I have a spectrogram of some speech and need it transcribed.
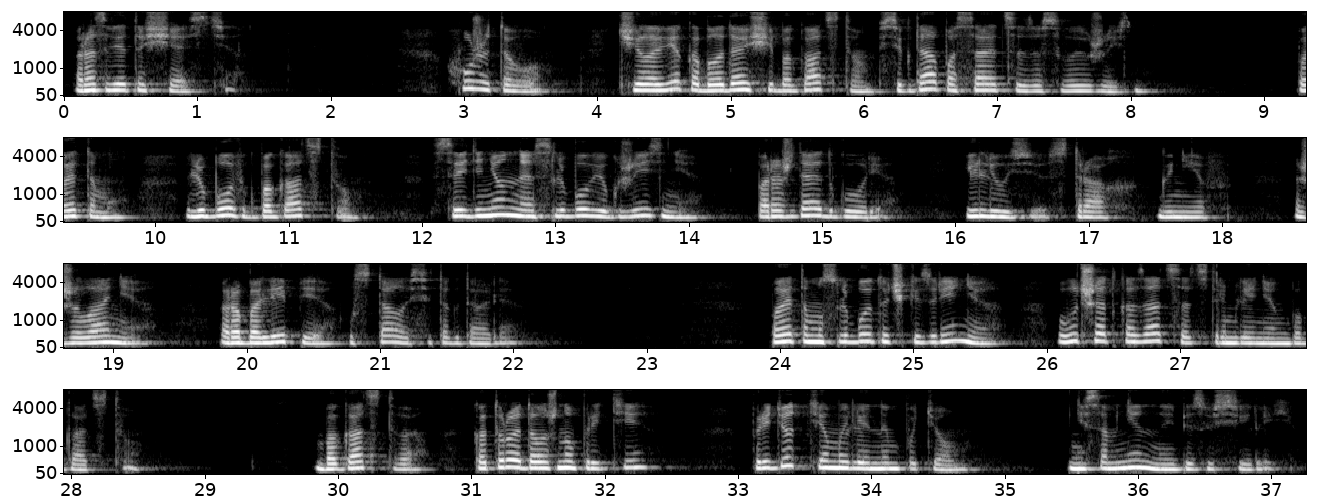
Разве это счастье? Хуже того, человек, обладающий богатством, всегда опасается за свою жизнь. Поэтому любовь к богатству, соединенная с любовью к жизни, порождает горе, иллюзию, страх, гнев, желание, раболепие, усталость и так далее – Поэтому с любой точки зрения лучше отказаться от стремления к богатству. Богатство, которое должно прийти, придет тем или иным путем, несомненно и без усилий.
